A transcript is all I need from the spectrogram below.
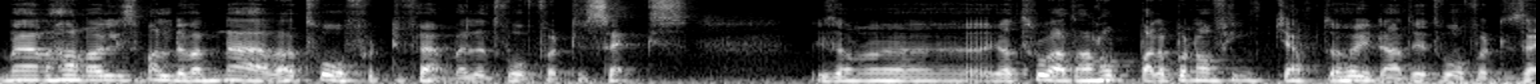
Men han har liksom aldrig varit nära 2.45 eller 2.46. Liksom, eh, jag tror att han hoppade på någon finkkamp och höjde han till 2.46.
